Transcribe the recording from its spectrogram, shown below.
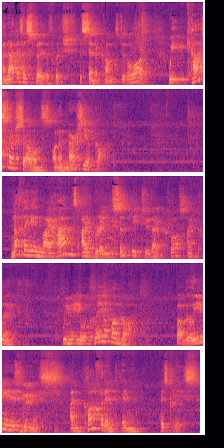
And that is a spirit with which the sinner comes to the Lord. We cast ourselves on the mercy of God. Nothing in my hands I bring, simply to thy cross I cling. We make no claim upon God, but believing in his goodness and confident in his grace,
